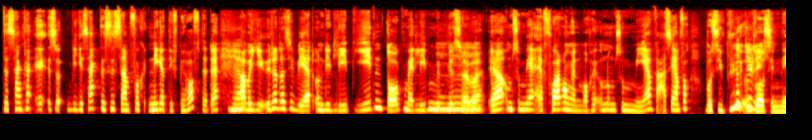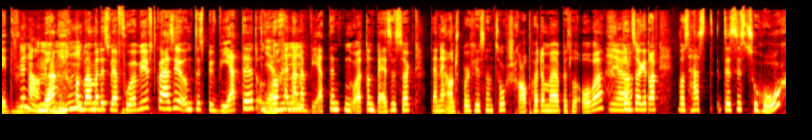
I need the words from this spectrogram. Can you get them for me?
das sind, also wie gesagt, das ist einfach negativ behaftet, ja. aber je öder dass ich werde und ich lebe jeden Tag mein Leben mit Mhm. mir selber, ja, umso mehr Erfahrungen mache und umso mehr weiß ich einfach, was ich will Natürlich. und was ich nicht will. Genau. Ja? Und wenn man das wer vorwirft quasi und das bewertet und Ja. nachher in einer wertenden Art und Weise sagt, deine Ansprüche sind so, hoch, schraub halt einmal ein bisschen runter, Ja. dann sage ich drauf, was heißt, das ist zu hoch,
